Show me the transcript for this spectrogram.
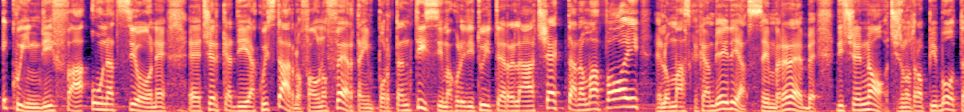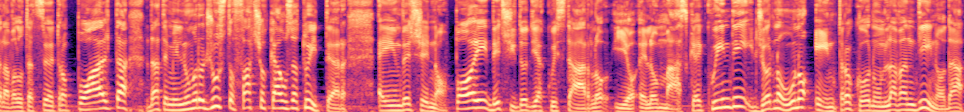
e quindi fa un'azione, eh, cerca di acquistarlo, fa un'offerta importantissima, quelli di Twitter la accettano, ma poi Elon Musk cambia idea, sembrerebbe, dice no, ci sono troppi bot, la valutazione troppo alta, datemi il numero giusto, faccio causa Twitter. E invece no, poi decido di acquistarlo io Elon Musk e quindi il giorno 1 entro con un lavandino da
